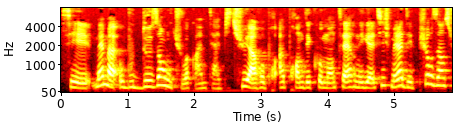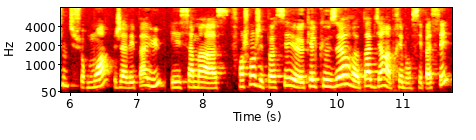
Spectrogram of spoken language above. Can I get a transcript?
c'est même au bout de deux ans où tu vois quand même, tu es habitué à, à, prendre des commentaires négatifs, mais là, des pures insultes sur moi, j'avais pas eu et ça m'a, franchement, j'ai passé euh, quelques heures pas bien. Après, bon, c'est passé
